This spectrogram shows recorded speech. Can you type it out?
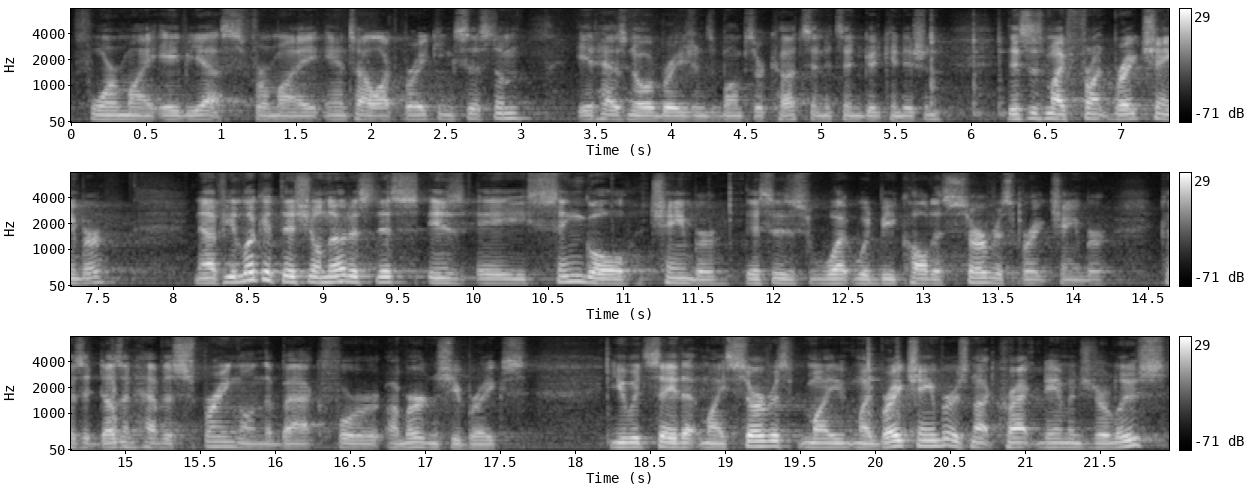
for my ABS, for my anti-lock braking system. It has no abrasions, bumps, or cuts, and it's in good condition. This is my front brake chamber. Now, if you look at this, you'll notice this is a single chamber. This is what would be called a service brake chamber because it doesn't have a spring on the back for emergency brakes. You would say that my service, my, my brake chamber is not cracked, damaged, or loose.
